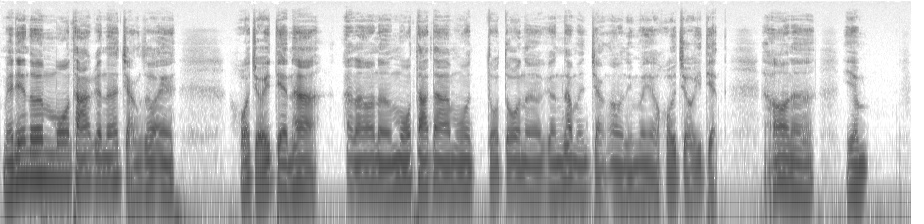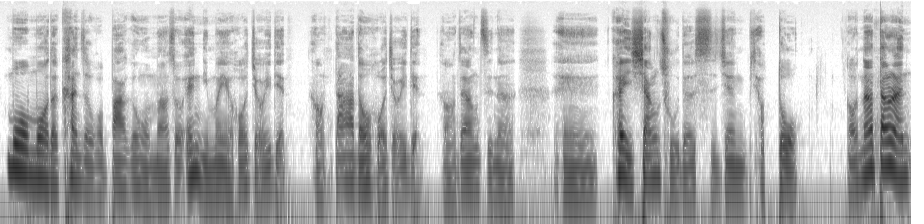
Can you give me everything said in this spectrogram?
每天都会摸他，跟他讲说，哎，活久一点哈，啊然后呢摸大大摸多多呢，跟他们讲哦，你们也活久一点，然后呢也默默的看着我爸跟我妈说，哎，你们也活久一点，哦，大家都活久一点，哦，这样子呢，嗯，可以相处的时间比较多，哦，那当然。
